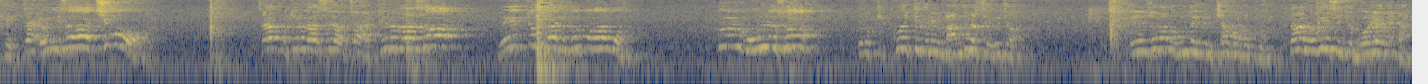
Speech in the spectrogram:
오케이. 자, 여기서 치고. 잡고 들어갔어요. 자, 들어가서 왼쪽 다리 높이 포인트 만들었어요. 그죠? 왼손은 엉덩이를 잡아놓고. 그 다음 여기에서 이제 뭘 해야 되냐.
